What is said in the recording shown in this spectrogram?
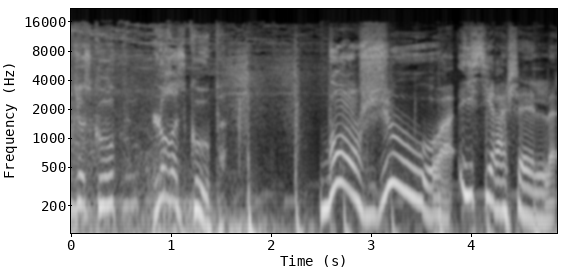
Radioscoop, l'horoscope. Bonjour, ici Rachel.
